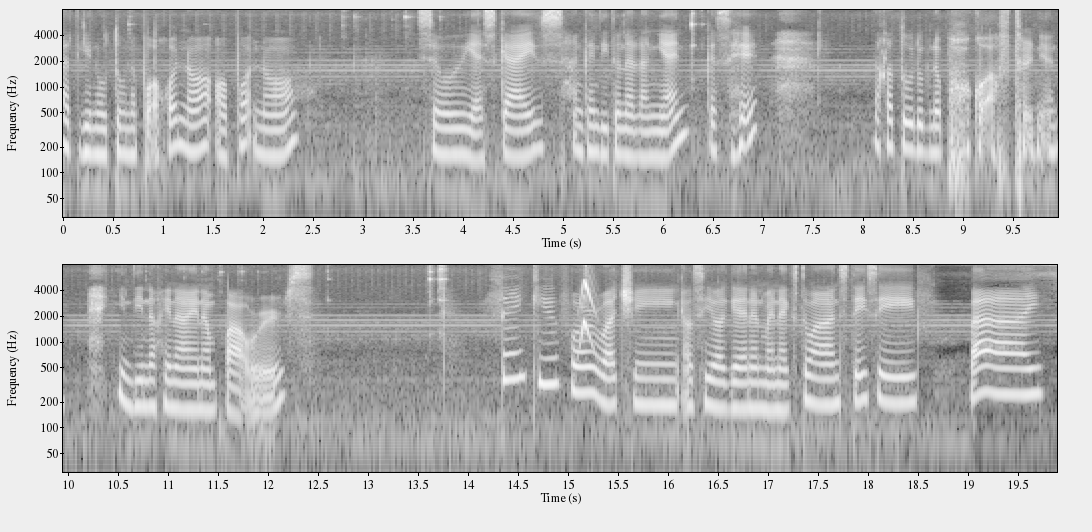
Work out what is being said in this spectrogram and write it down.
At ginutom na po ako, no? Opo, no? So, yes guys. Hanggang dito na lang yan. Kasi, nakatulog na po ako after niyan. Hindi na kinaya ng powers. Thank you for watching. I'll see you again in my next one. Stay safe. Bye!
